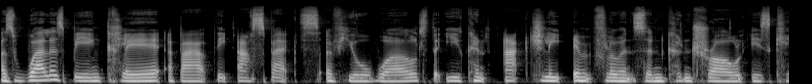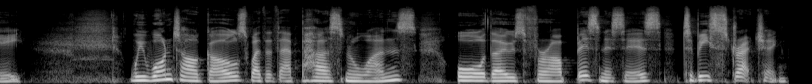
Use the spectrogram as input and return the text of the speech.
as well as being clear about the aspects of your world that you can actually influence and control is key. We want our goals, whether they're personal ones or those for our businesses, to be stretching.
